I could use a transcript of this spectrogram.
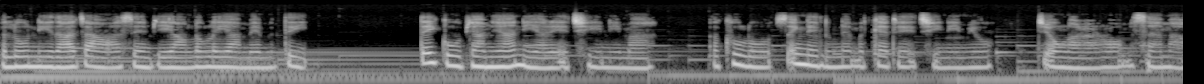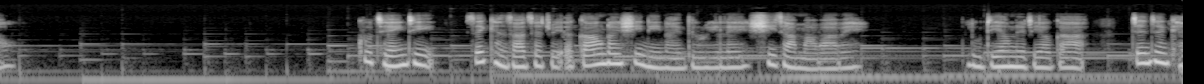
ဘလို့နေသားကြအောင်အဆင်ပြေအောင်လုပ်လိုက်ရမယ်မသိတိတ်ကိုပြများနေရတဲ့အခြေအနေမှာအခုလိုစိတ်နဲ့လူနဲ့မကက်တဲ့အခြေအနေမျိုးကြုံလာတာတော့မဆန်းပါဘူးခုချိန်ထိစိတ်ခံစားချက်တွေအကောင်းတိုင်းရှိနေနိုင်သူတွေလည်းရှိကြမှာပါပဲလူတယောက်နဲ့တယောက်က ကြင်ကြင်ခံ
